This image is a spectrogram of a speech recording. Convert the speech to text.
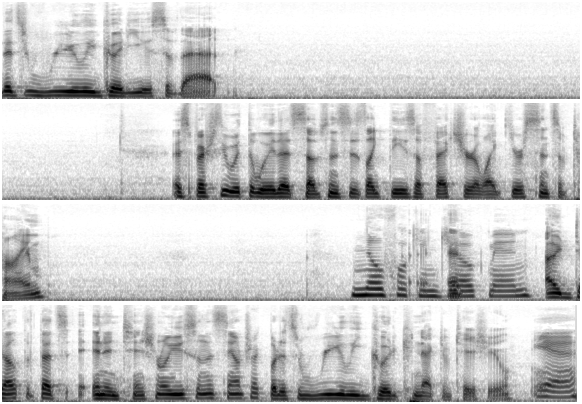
That's really good use of that. Especially with the way that substances like these affect your like your sense of time. No fucking and- joke, man. I doubt that that's an intentional use in the soundtrack, but it's really good connective tissue. Yeah.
